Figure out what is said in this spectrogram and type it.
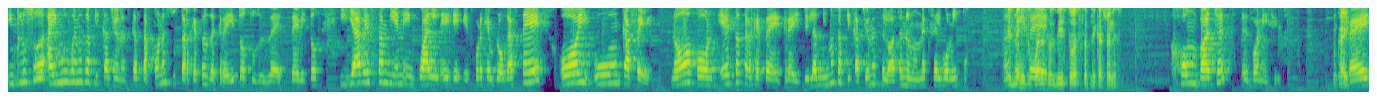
Incluso hay muy buenas aplicaciones que hasta pones tus tarjetas de crédito, tus débitos y ya ves también en cuál, eh, eh, eh, por ejemplo, gasté hoy un café, ¿no? Con esta tarjeta de crédito y las mismas aplicaciones te lo hacen en un Excel bonito. en México, ¿cuáles has visto estas aplicaciones? Home Budget es buenísima. Ok. okay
